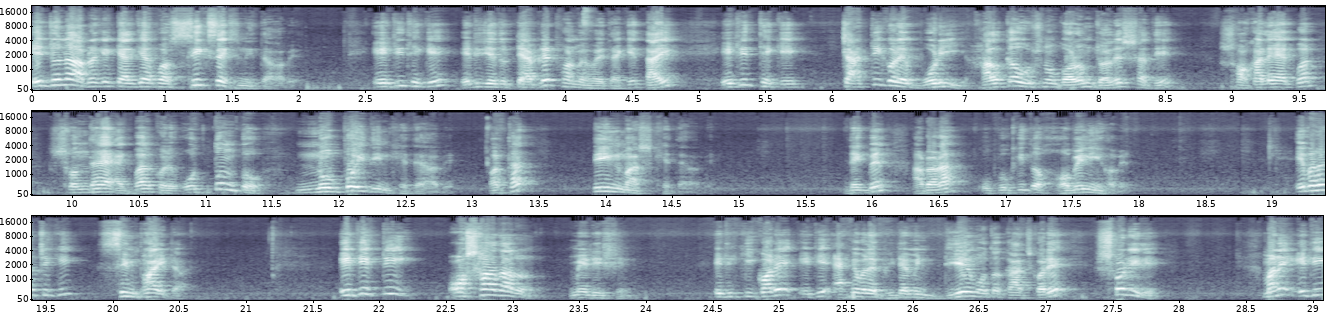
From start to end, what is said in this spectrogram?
এর জন্য আপনাকে ক্যালকিয়া ফস সিক্স এক্স নিতে হবে। এটি থেকে, এটি যেহেতু ট্যাবলেট ফর্মে হয়ে থাকে, তাই এটির থেকে চারটি করে বড়ি হালকা উষ্ণ গরম জলের সাথে সকালে একবার, সন্ধ্যায় একবার করে অত্যন্ত নব্বই দিন খেতে হবে। অর্থাৎ তিন মাস খেতে হবে। দেখবেন আপনারা উপকৃত হবেনই হবেন। এবার হচ্ছে কি, সিম্ফাইটা। এটি একটি অসাধারণ মেডিসিন এটি কি করে? এটি একেবারে ভিটামিন ডি এর মতো কাজ করে শরীরে। মানে এটি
